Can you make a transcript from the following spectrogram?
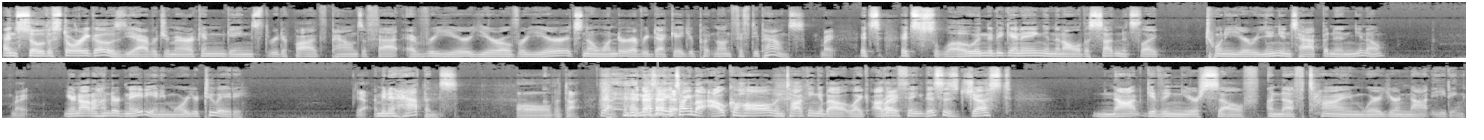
and so the story goes: the average American gains three to five pounds of fat every year, year over year. It's no wonder every decade you're putting on fifty pounds. Right. It's it's slow in the beginning, and then all of a sudden it's like twenty year reunions happen, and you know Right. you're not 180 anymore. You're 280. Yeah. I mean, it happens. all the time. Yeah, and that's not even talking about alcohol and talking about like other Right. things. This is just not giving yourself enough time where you're not eating.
